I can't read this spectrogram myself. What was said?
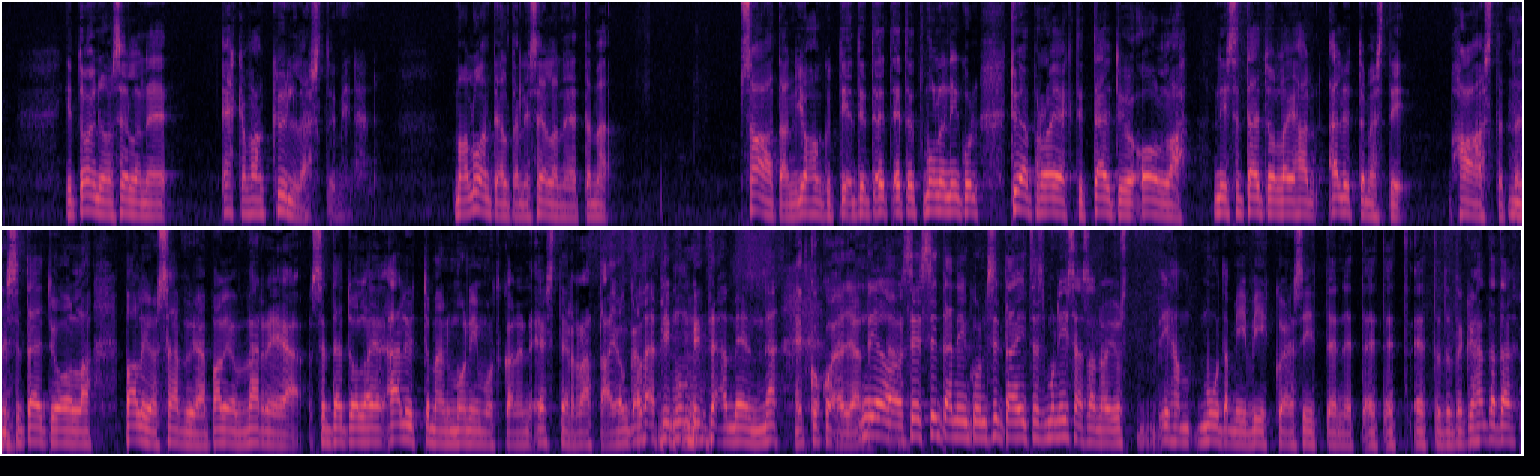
Ja toinen on sellainen ehkä vaan kyllästyminen. Mä oon luonteeltani sellainen, että mä saatan johonkin, että et, et, et mulle niin kuin työprojektit täytyy olla, niissä täytyy olla ihan älyttömästi haastetta, mm. niissä täytyy olla paljon sävyjä, paljon värejä, se täytyy olla älyttömän monimutkainen esterata, jonka läpi mun pitää mennä. Et koko ajan jännittää. Joo, siis sitä, niin kuin, sitä itse asiassa mun isä sanoi just ihan muutamia viikkoja sitten, että, että, että, että tota, kyllähän tätä,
